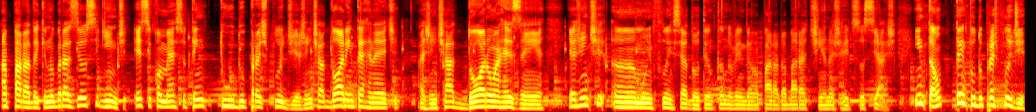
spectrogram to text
A parada aqui no Brasil é o seguinte: esse comércio tem tudo para explodir. A gente adora a internet, a gente adora uma resenha e a gente ama um influenciador tentando vender uma parada baratinha nas redes sociais. Então, tem tudo para explodir.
